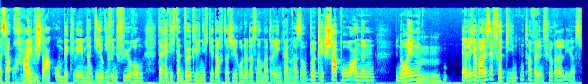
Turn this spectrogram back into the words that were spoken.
es ja auch mhm. heimstark, unbequem, dann gehen Jupp. die in Führung. Da hätte ich dann wirklich nicht gedacht, dass Girona das nochmal drehen kann. Also wirklich Chapeau an den neuen mhm ehrlicherweise verdienten Tabellenführer der Ligas.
